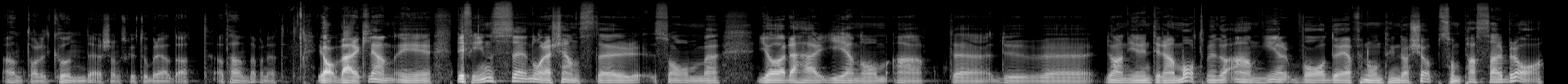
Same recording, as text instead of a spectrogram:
antalet kunder som skulle stå beredda att, att handla på nätet. Ja, verkligen. Eh, det finns eh, några tjänster som eh, gör det här genom att du, du anger inte dina mått men du anger vad du är för någonting du har köpt som passar bra.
